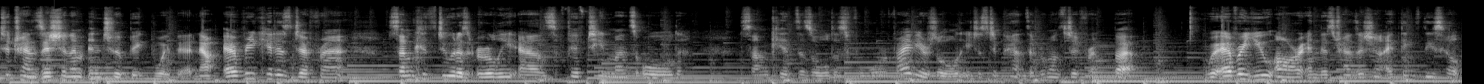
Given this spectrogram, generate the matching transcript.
to transition them into a big boy bed. Now, every kid is different. Some kids do it as early as 15 months old, some kids as old as four or five years old. It just depends. Everyone's different. But wherever you are in this transition, I think these help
